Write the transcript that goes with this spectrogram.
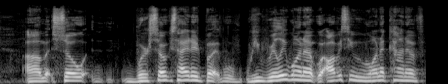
um, so we're so excited, but we really want to. Obviously, we want to kind of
